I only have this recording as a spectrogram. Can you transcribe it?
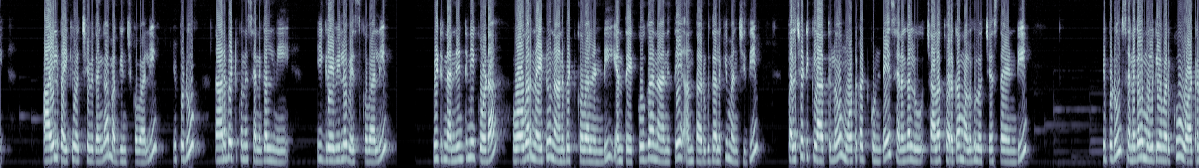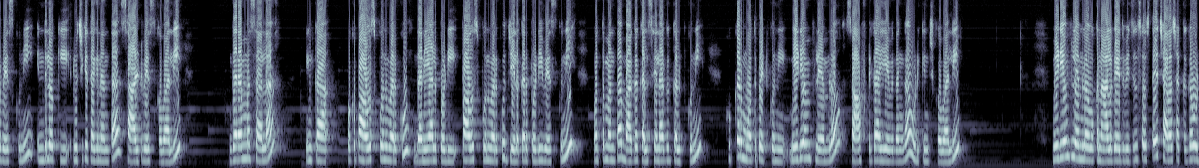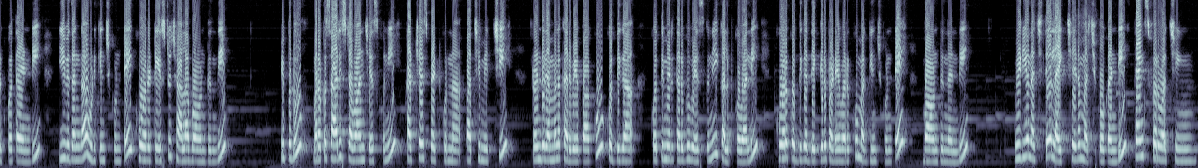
ఆయిల్ పైకి వచ్చే విధంగా మగ్గించుకోవాలి. ఇప్పుడు నానబెట్టుకున్న శనగల్ని ఈ గ్రేవీలో వేసుకోవాలి. వీటిని అన్నింటినీ కూడా ఓవర్ నైట్ నానబెట్టుకోవాలండి. ఎంత ఎక్కువగా నానితే అంత అరుగుదలకి మంచిది. పలచటి క్లాత్లో మూట కట్టుకుంటే శనగలు చాలా త్వరగా మొలగలు వచ్చేస్తాయండి. ఇప్పుడు శనగలు ములిగే వరకు వాటర్ వేసుకుని ఇందులోకి రుచికి తగినంత సాల్ట్ వేసుకోవాలి. గరం మసాలా ఇంకా ఒక పావు స్పూన్ వరకు ధనియాల పొడి పావు స్పూన్ వరకు జీలకర్ర పొడి వేసుకుని మొత్తం అంతా బాగా కలిసేలాగా కలుపుకుని కుక్కర్ మూత పెట్టుకుని మీడియం ఫ్లేమ్లో సాఫ్ట్గా అయ్యే విధంగా ఉడికించుకోవాలి. మీడియం ఫ్లేమ్లో ఒక నాలుగైదు విజిల్స్ వస్తే చాలా చక్కగా ఉడికిపోతాయండి. ఈ విధంగా ఉడికించుకుంటే కూర టేస్ట్ చాలా బాగుంటుంది. ఇప్పుడు మరొకసారి స్టవ్ ఆన్ చేసుకుని కట్ చేసి పెట్టుకున్న పచ్చిమిర్చి రెండు రెమ్మల కరివేపాకు కొద్దిగా కొత్తిమీర తరుగు వేసుకుని కలుపుకోవాలి. కూర కొద్దిగా దగ్గర పడే వరకు మగ్గించుకుంటే బాగుంటుందండి. వీడియో నచ్చితే లైక్ చేయడం మర్చిపోకండి. Thanks for watching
